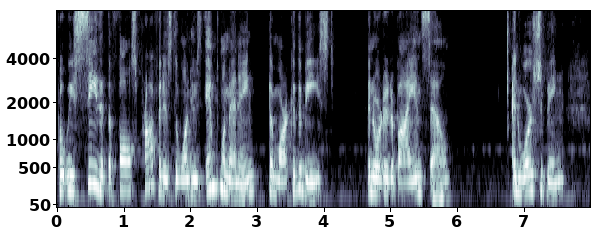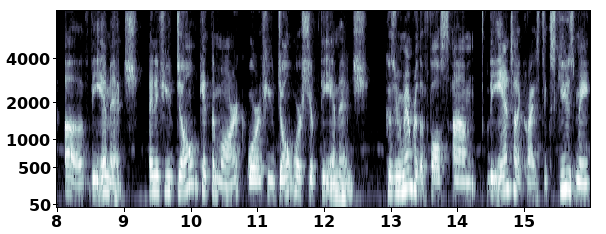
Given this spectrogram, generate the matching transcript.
But we see that the false prophet is the one who's implementing the mark of the beast in order to buy and sell and worshiping of the image. And if you don't get the mark or if you don't worship the image, because remember the false um, the antichrist excuse me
